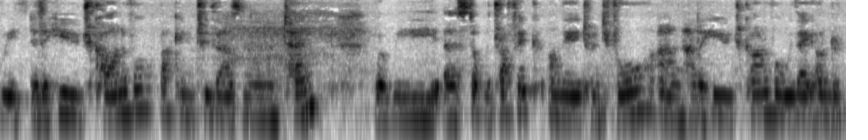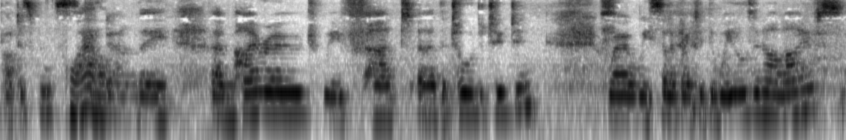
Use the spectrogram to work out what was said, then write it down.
We did a huge carnival back in 2010 where we uh, stopped the traffic on the A24 and had a huge carnival with 800 participants wow. down the um, high road. We've had uh, the Tour de Tooting where we celebrated the wheels in our lives.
